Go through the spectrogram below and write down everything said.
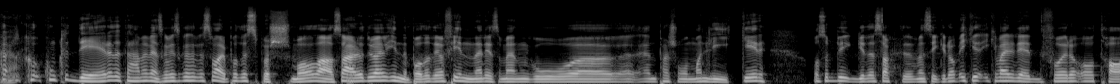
kanskje konkludere dette her med vennskap Vi skal svare på det spørsmålet, da. Så er det, du er inne på det, det å finne liksom en god eh, En person man liker. Og så bygge det sakte, men sikkert opp. Ikke, ikke være redd for å ta,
